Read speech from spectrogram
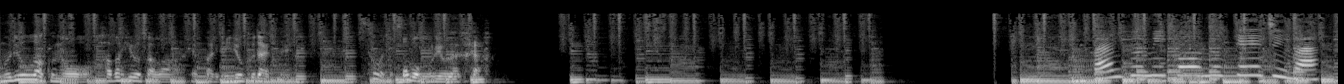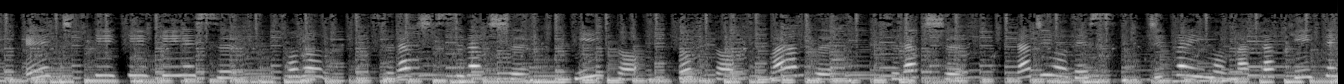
無料枠の幅広さは、やっぱり魅力だよね。そうですね。ほぼ無料だから。番組ホームページは、https, コロン、スラッシュスラッシュ、ミート、ドット、マーク、スラッシュ、ラジオです。次回もまた聞いて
